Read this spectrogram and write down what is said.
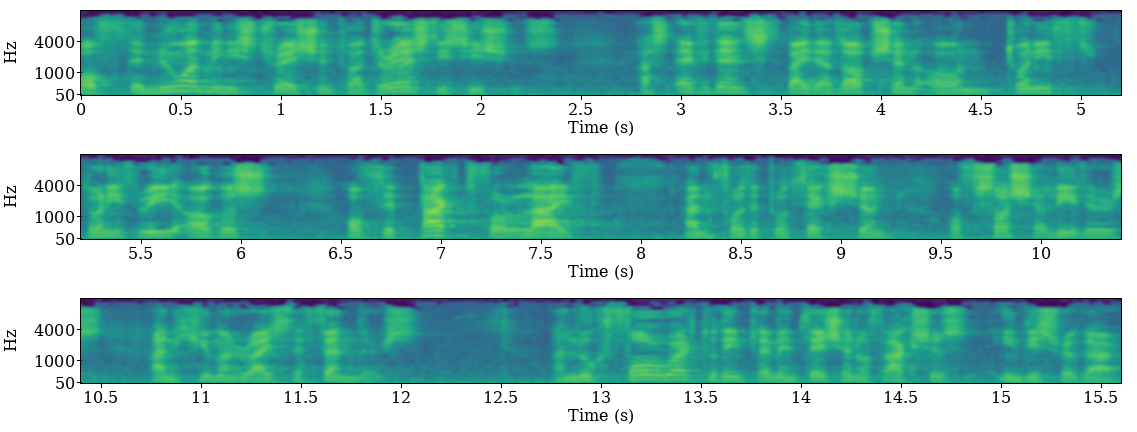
of the new administration to address these issues, as evidenced by the adoption on 20, 23 August of the Pact for Life and for the Protection of Social Leaders and Human Rights Defenders, and look forward to the implementation of actions in this regard.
